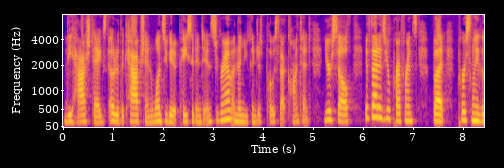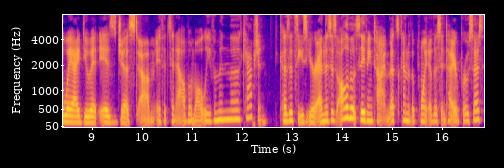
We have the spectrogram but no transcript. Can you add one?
the hashtags out of the caption once you get it pasted into Instagram and then you can just post that content yourself if that is your preference but personally the way I do it is just um, if it's an album I'll leave them in the caption because it's easier and this is all about saving time that's kind of the point of this entire process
